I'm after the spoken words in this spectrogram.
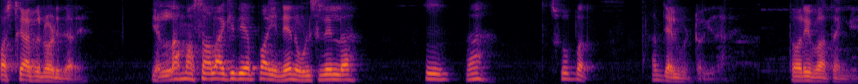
ಫಸ್ಟ್ ಕಾಫಿ ನೋಡಿದ್ದಾರೆ. ಎಲ್ಲ ಮಸಾಲ ಹಾಕಿದೆಯಪ್ಪ ಇನ್ನೇನು ಉಳಿಸಲಿಲ್ಲ? ಹಾಂ? ಸೂಪರ್. ಅಂತ ಹೇಳ್ಬಿಟ್ಟು ಹೋಗಿದ್ದಾರೆ. ತೋರಿ ಬಾತಂಗಿ.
